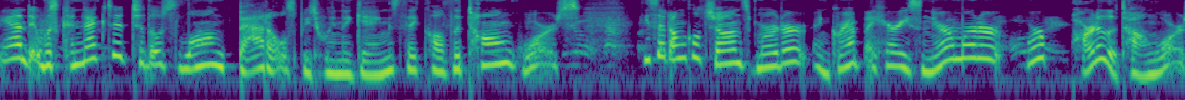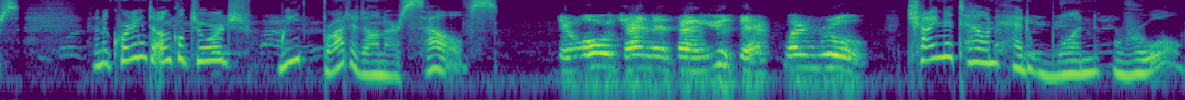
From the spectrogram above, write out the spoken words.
and it was connected to those long battles between the gangs they called the Tong Wars. He said Uncle John's murder and Grandpa Harry's near murder were part of the Tong Wars. And according to Uncle George, we brought it on ourselves. The old Chinatown used to have one rule. Chinatown had one rule.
